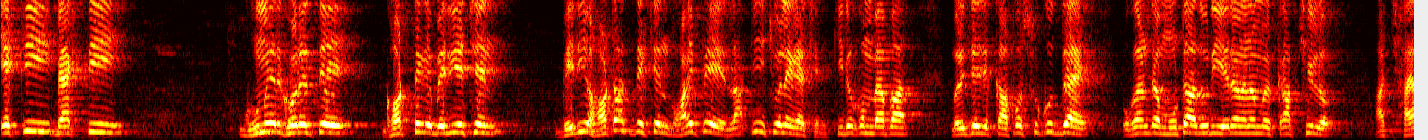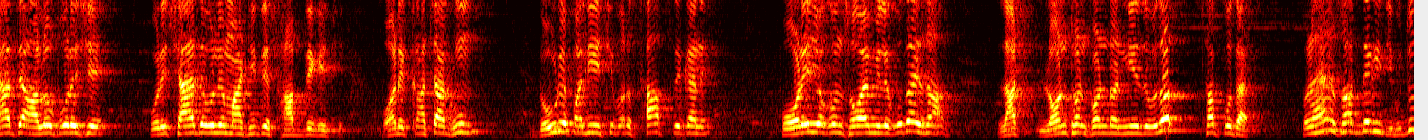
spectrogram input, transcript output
একটি ব্যক্তি ঘুমের ঘরেতে ঘর থেকে বেরিয়েছেন, বেরিয়ে হঠাৎ দেখছেন ভয় পেয়ে লাফিয়ে চলে গেছেন। কীরকম ব্যাপার? বলেছে যে কাপড় শুকুর দেয়, ওখানটা মোটা দড়ি, এরম এরম কাঁপছিল, আর ছায়াতে আলো পড়েছে পরে ছায়াতে বলে মাটিতে সাপ দেখেছে। পরে কাঁচা ঘুম, দৌড়ে পালিয়েছে, পরে সাপ সেখানে। পরে যখন সবাই মিলে, কোথায় সাপ? লাট লন্ঠন ফন্টন নিয়ে দেবো, ধর, সাপ কোথায়? বলে হ্যাঁ সাপ দেখেছি বুঝু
